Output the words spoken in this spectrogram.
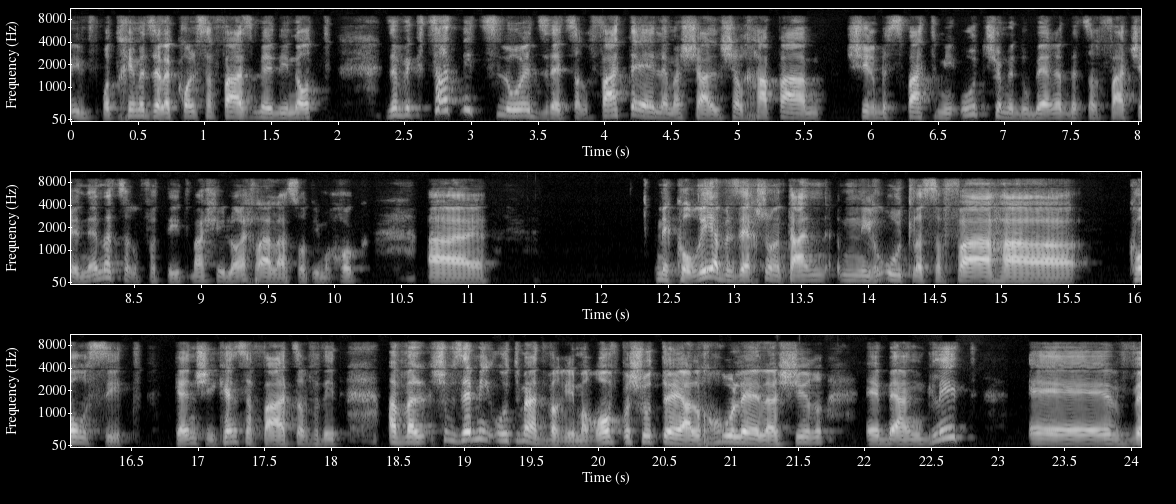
אם פותחים את זה לכל שפה, אז מדינות... זה, וקצת ניצלו את זה. צרפת, אה, למשל, שלחה פעם שיר בשפת מיעוט שמדוברת בצרפת, שאיננה צרפתית, מה שהיא לא יכלה לעשות עם החוק המקורי, אבל זה איכשהו נתן נראות לשפה הקורסית. כן, שהיא כן שפה צרפתית, אבל שוב, זה מיעוט מהדברים, הרוב פשוט אה, הלכו לשיר אה, באנגלית, אה, ו...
